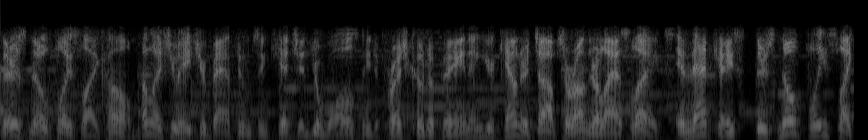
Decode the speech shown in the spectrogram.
There's no place like home. Unless you hate your bathrooms and kitchen, your walls need a fresh coat of paint, and your countertops are on their last legs. In that case, there's no place like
